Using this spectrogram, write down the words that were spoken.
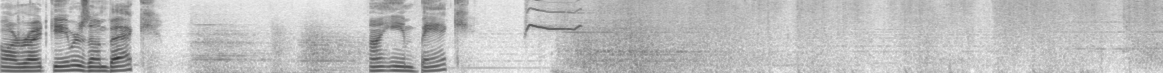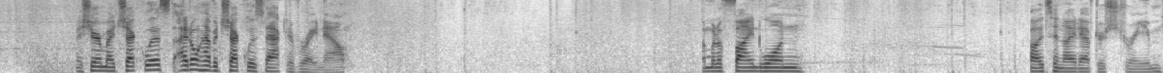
Alright, gamers, I'm back. I am back. I share my checklist. I don't have a checklist active right now. I'm going to find one probably tonight after stream.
